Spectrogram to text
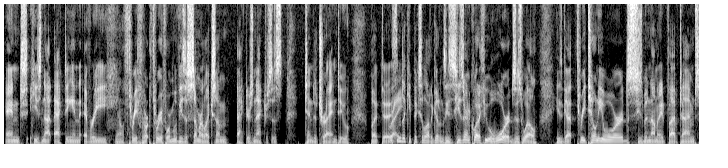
and he's not acting in every you know three four, three or four movies a summer like some actors and actresses tend to try and do. But uh, it seems like he picks a lot of good ones. He's he's earned quite a few awards as well. He's got three Tony Awards. He's been nominated five times.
